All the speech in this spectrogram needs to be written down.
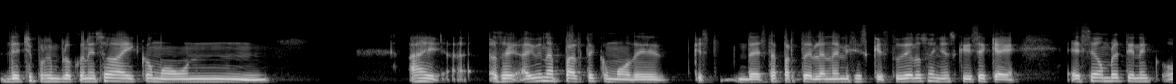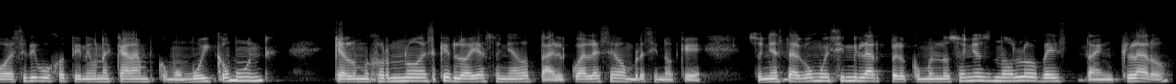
de hecho, por ejemplo, con eso hay como un hay, o sea, hay una parte como de que de esta parte del análisis que estudia los sueños que dice que ese hombre tiene o ese dibujo tiene una cara como muy común que a lo mejor no es que lo hayas soñado tal cual ese hombre, sino que soñaste algo muy similar, pero como en los sueños no lo ves tan claro,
